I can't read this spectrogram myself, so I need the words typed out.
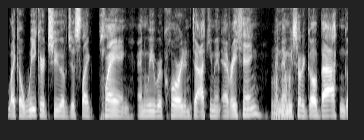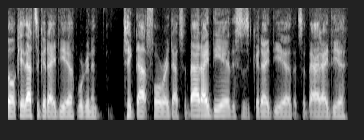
like a week or two of just like playing, and we record and document everything, and then Mhm. we sort of go back and go, okay, that's a good idea. We're gonna take that forward. That's a bad idea. This is a good idea. That's a bad idea.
